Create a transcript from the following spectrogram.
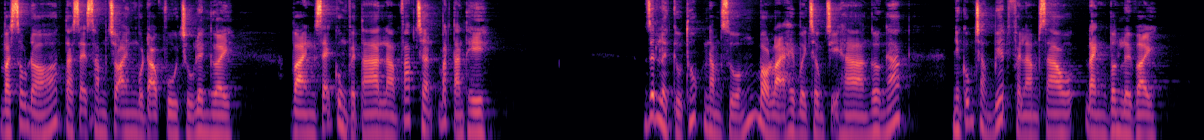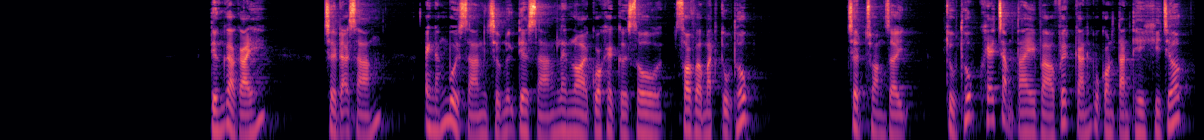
và sau đó ta sẽ xăm cho anh một đạo phù chú lên người và anh sẽ cùng với ta làm pháp trận bắt tán thi. Rất lời cứu thúc nằm xuống bỏ lại hai vợ chồng chị Hà ngơ ngác nhưng cũng chẳng biết phải làm sao đành vâng lời vậy. Tiếng gà gáy, trời đã sáng, ánh nắng buổi sáng chiếu những tia sáng len lỏi qua khe cửa sổ soi vào mặt cửu thúc. Chợt choàng dậy, cửu thúc khẽ chạm tay vào vết cắn của con tàn thi khi trước.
